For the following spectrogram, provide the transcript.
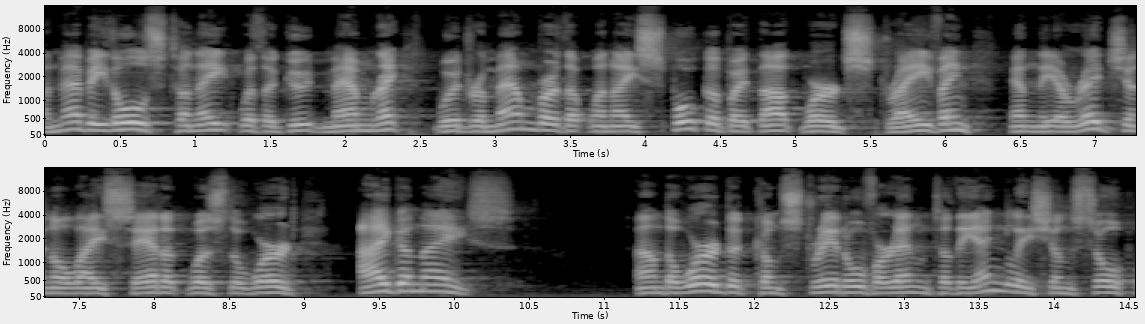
And maybe those tonight with a good memory would remember that when I spoke about that word striving, in the original I said it was the word agonize and the word that comes straight over into the English, and so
